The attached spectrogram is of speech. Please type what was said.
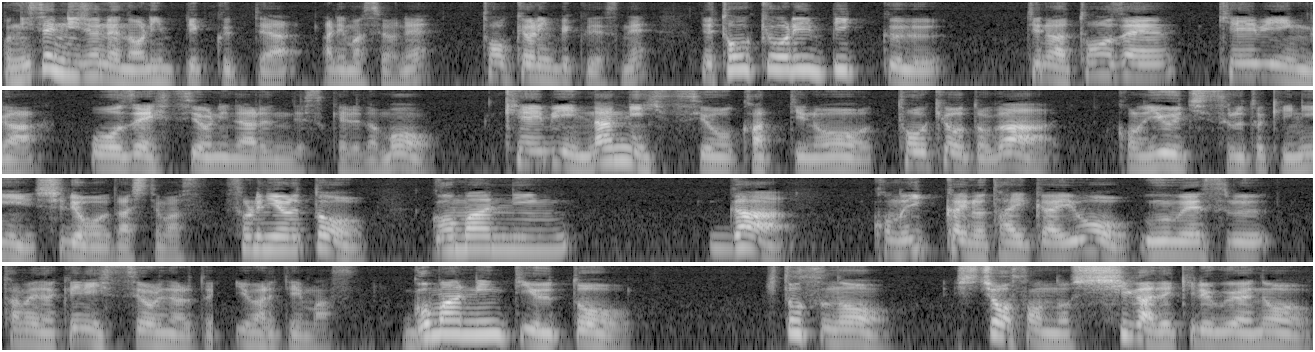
2020年のオリンピックってありますよね。東京オリンピックですね。で東京オリンピックっていうのは当然警備員が大勢必要になるんですけれども警備員何人必要かっていうのを東京都がこの誘致する時に資料を出してます。それによると5万人がこの1回の大会を運営するためだけに必要になると言われています。5万人っていうと一つの市町村の市ができるぐらいの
